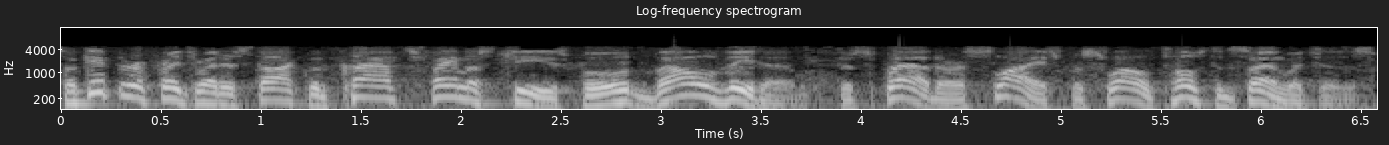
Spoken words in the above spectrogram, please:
So keep the refrigerator stocked with Kraft's famous cheese food, Velveeta, to spread or slice for swell toasted sandwiches.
